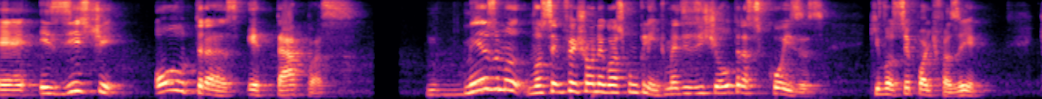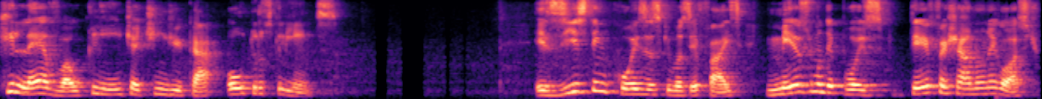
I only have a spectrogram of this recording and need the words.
É, existe outras etapas. Mesmo você fechou o um negócio com o cliente, mas existe outras coisas que você pode fazer que leva o cliente a te indicar outros clientes. Existem coisas que você faz, mesmo depois de ter fechado um negócio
